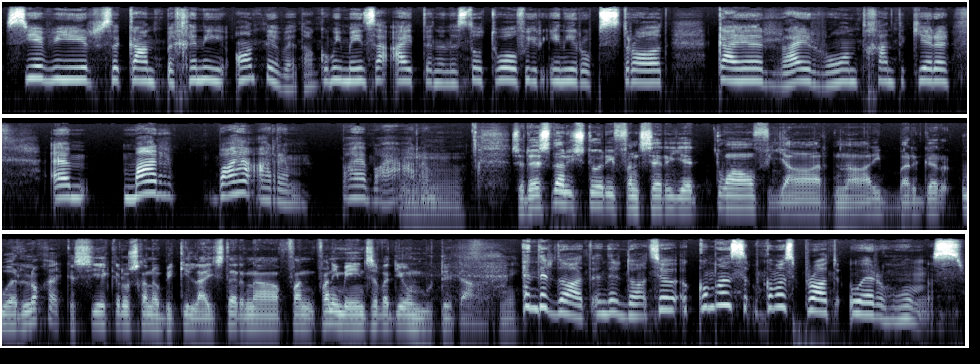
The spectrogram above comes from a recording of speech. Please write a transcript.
7 uur se kant begin die aandlewe. Dan kom die mense uit en hulle staan 12 uur 1 uur op straat, kuier, ry rond, gaan te kere. Ehm um, maar baie arm baie baie arm. Hmm. So dis nou die storie van Sirië 12 jaar na die burgeroorlog. Ek is seker ons gaan nou 'n bietjie luister na van van die mense wat jy ontmoet het daar, nee. Inderdaad, inderdaad. So kom ons kom ons praat oor Homs.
